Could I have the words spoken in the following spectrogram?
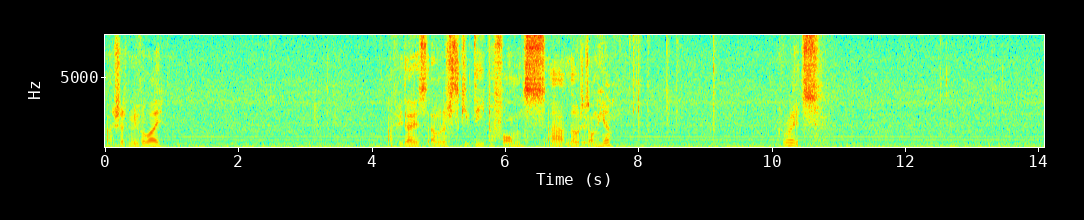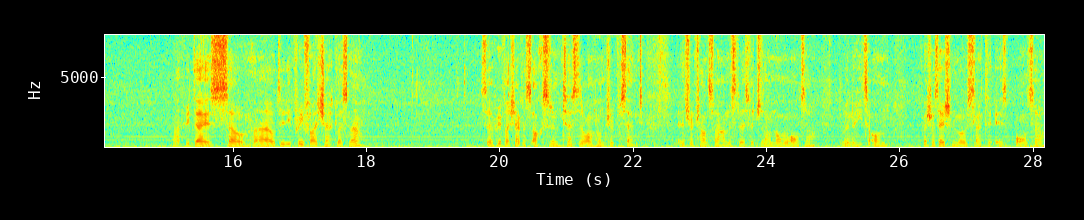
That should move away. A few days, I'm going to just keep the performance uh, loaded on here. Great. Happy days. So, uh, we'll do the pre-flight checklist now. So, pre-flight checklist, oxygen tested 100%. Instrument transfer and display switches are normal auto. The window heater on. Pressurization mode selected is auto.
